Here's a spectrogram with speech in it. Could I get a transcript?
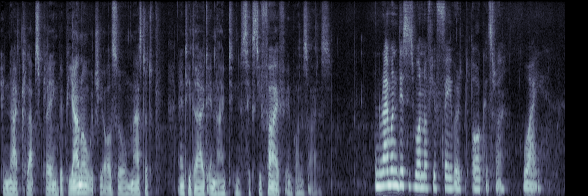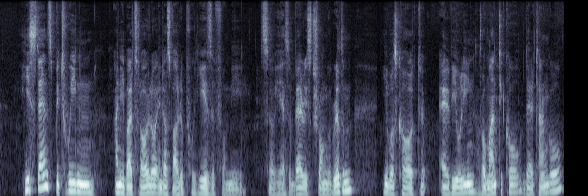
in nightclubs playing the piano, which he also mastered. and he died in 1965 in Buenos Aires. And Raimund, this is one of your favorite orchestra. Why? He stands between Anibal Troilo and Osvaldo Pugliese for me. So he has a very strong rhythm. He was called El Violin Romantico del Tango,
